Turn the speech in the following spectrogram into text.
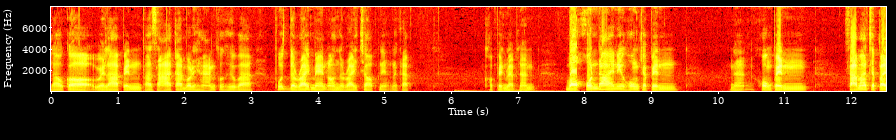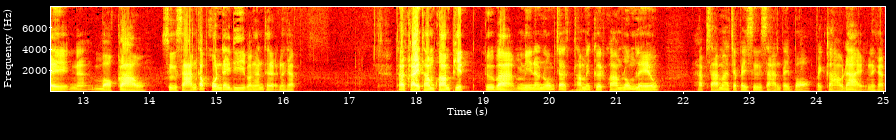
แล้วก็เวลาเป็นภาษาการบริหารก็คือว่า put the right man on the right job เนี่ยนะครับ ก็เป็นแบบนั้น บอกคนได้เนี่ยคงจะเป็นนะคงเป็นสามารถจะไปนะบอกกล่าวสื่อสารกับคนได้ดีบางงั้นเถอะนะครับ ถ้าใครทำความผิดหรือว่ามีแนวโน้มจะทำให้เกิดความล้มเหลวครับสามารถจะไปสื่อสารไปบอกไปกล่าวได้นะครับ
